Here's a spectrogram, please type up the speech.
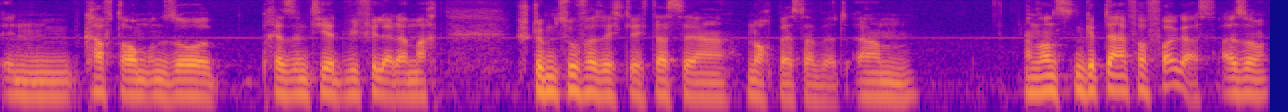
im Kraftraum und so präsentiert, wie viel er da macht, stimmt zuversichtlich, dass er noch besser wird. Ähm, ansonsten gibt er einfach Vollgas. Also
